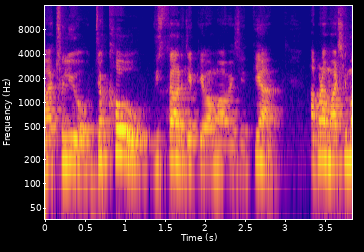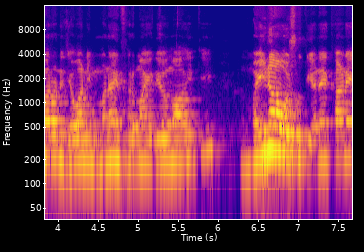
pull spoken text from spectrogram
માછલીઓ જખૌ વિસ્તાર જે કહેવામાં આવે છે, ત્યાં આપણા માછીમારોને જવાની મનાઈ ફરમાવી દેવામાં આવી હતી. મહિનાઓ સુધી અને કારણે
